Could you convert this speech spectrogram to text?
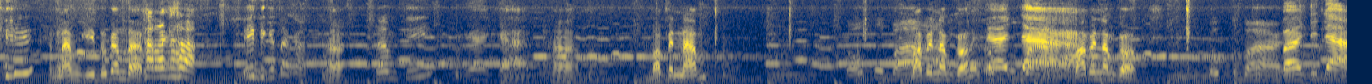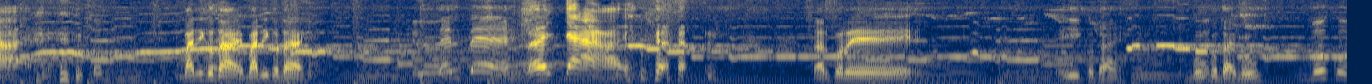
কি? নাম কি? দোকানদার। খারা খারা এইদিকে তাকা। হ্যাঁ। নাম কি? হ্যাঁ। বাপের নাম? বাপের নাম ক বাপের নাম ক বাড়ি কোথায় বাড়ি কোথায় তারপরে এই কোথায় বউ কোথায় বউ বকো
